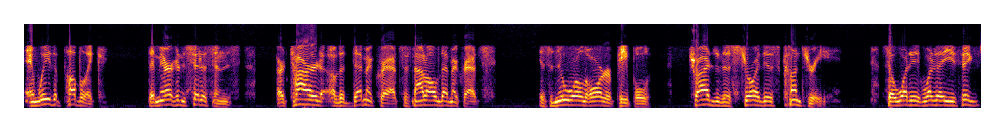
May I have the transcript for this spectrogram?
And we, the public, the American citizens, are tired of the Democrats. It's not all Democrats. It's the New World Order people trying to destroy this country. So what do, what do you think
